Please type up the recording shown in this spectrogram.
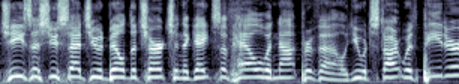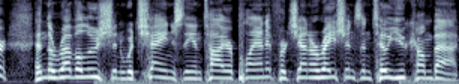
Jesus, you said you would build the church and the gates of hell would not prevail. You would start with Peter, and the revolution would change the entire planet for generations until you come back.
